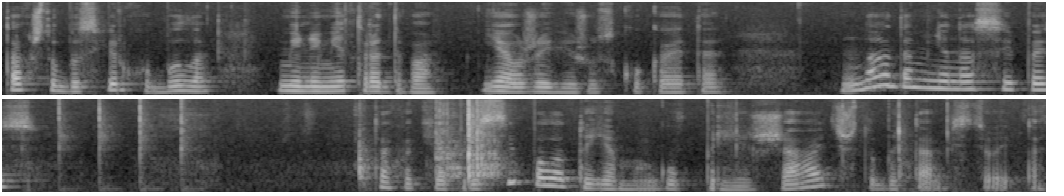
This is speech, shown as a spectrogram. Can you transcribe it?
так, чтобы сверху было миллиметра два. Я уже вижу, сколько это надо мне насыпать. Так как я присыпала, то я могу прижать, чтобы там все это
